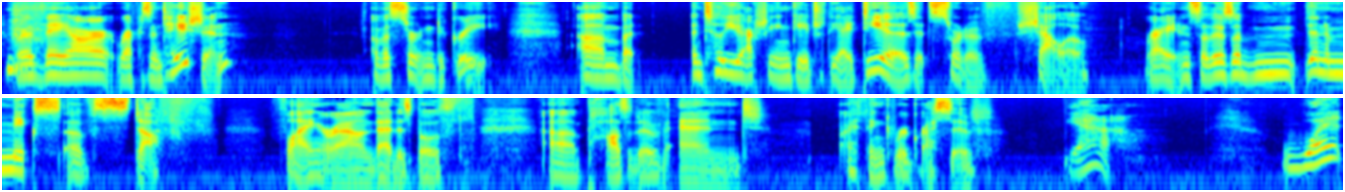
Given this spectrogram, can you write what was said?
where they are representation of a certain degree. Um, but until you actually engage with the ideas, it's sort of shallow, right? And so there's a then a mix of stuff flying around that is both uh, positive and I think regressive. Yeah. What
